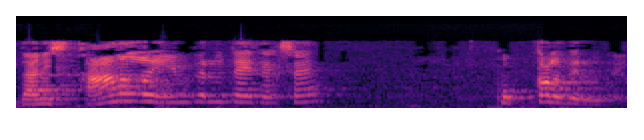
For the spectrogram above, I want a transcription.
దాని స్థానంలో ఏం పెరుగుతాయి తెలుసా? こっから出るんだよ。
